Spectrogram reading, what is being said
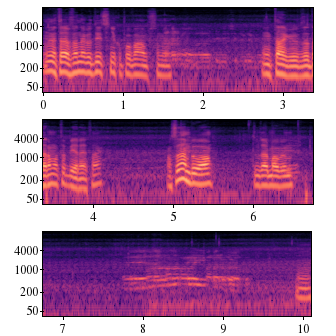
Ale to żadnego DLC nie kupowałem w sumie. No tak, za darmo to bierę, tak? A co tam było? W tym darmowym? No, no, no.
